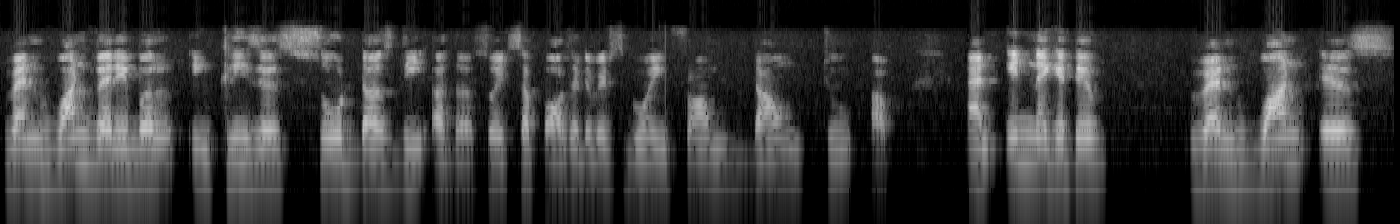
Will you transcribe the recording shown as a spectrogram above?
when one variable increases, so does the other. So it's a positive. It's going from down to up. And in negative, when one is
